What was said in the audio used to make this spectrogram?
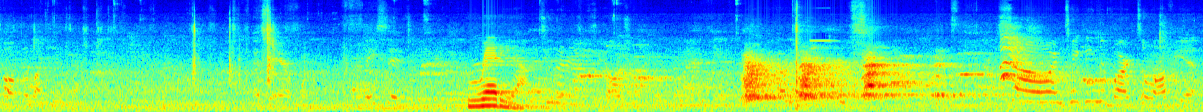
called the lucky at the airport. They said, ready. Yeah, $250. So I'm taking the BART to Lafayette.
